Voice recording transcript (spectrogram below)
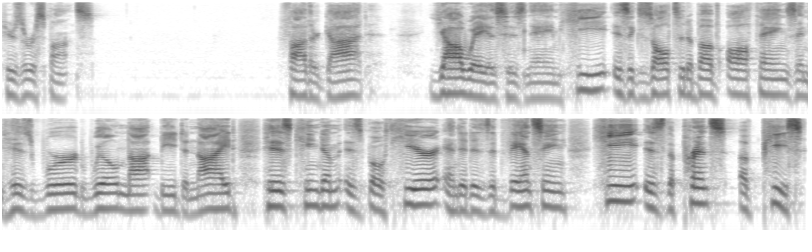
Here's a response Father God, Yahweh is his name. He is exalted above all things, and his word will not be denied. His kingdom is both here and it is advancing. He is the Prince of Peace,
